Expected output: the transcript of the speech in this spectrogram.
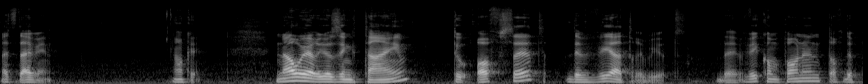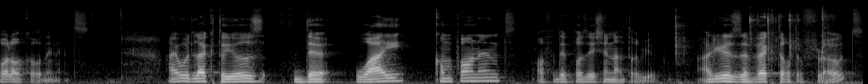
Let's dive in. Okay. Now we are using time to offset the v attribute, the v component of the polar coordinates. I would like to use the y component of the position attribute. I'll use a vector to float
